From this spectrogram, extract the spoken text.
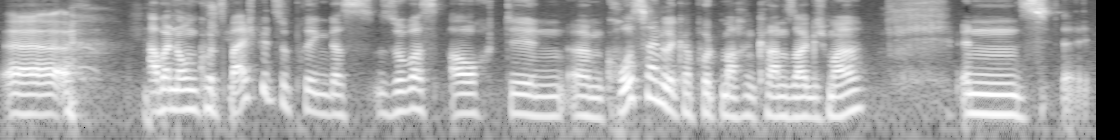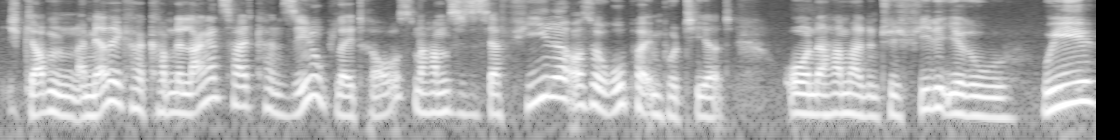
Äh, aber noch ein kurzes Beispiel zu bringen, dass sowas auch den ähm, Großhandel kaputt machen kann, sage ich mal. In, ich glaube, in Amerika kam eine lange Zeit kein Xenoblade raus und da haben sich das ja viele aus Europa importiert. Und da haben halt natürlich viele ihre Wii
